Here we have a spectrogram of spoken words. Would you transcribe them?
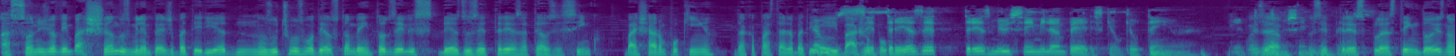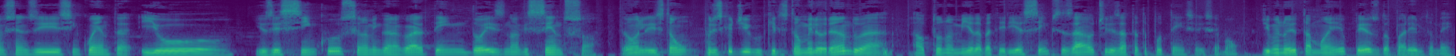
A Sony já vem baixando os miliamperes de bateria nos últimos modelos também. Todos eles, desde o Z3 até o Z5, baixaram um pouquinho da capacidade da bateria. É, o Z3 um pouco... é 3.100 miliamperes, que é o que eu tenho, né? É pois é, o Z3 Plus tem 2.950 e o e o Z5, se não me engano, agora tem 2,900 só. Então eles estão, por isso que eu digo que eles estão melhorando a autonomia da bateria sem precisar utilizar tanta potência. Isso é bom. Diminui o tamanho e o peso do aparelho também.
